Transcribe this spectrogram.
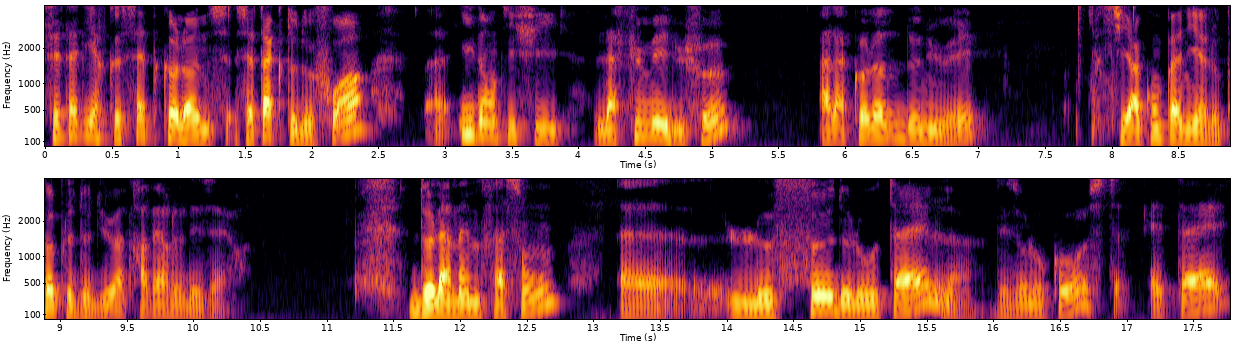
C'est-à-dire que cette colonne, cet acte de foi, euh, identifie la fumée du feu à la colonne de nuée qui accompagnait le peuple de Dieu à travers le désert. De la même façon, euh, le feu de l'autel des holocaustes était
